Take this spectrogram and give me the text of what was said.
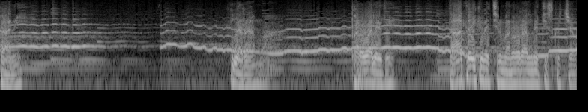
కానీ ఇలా రామ్మా. పర్వాలేదే. తాతయ్యకి నచ్చిన మనవరాలనే తీసుకొచ్చాం.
